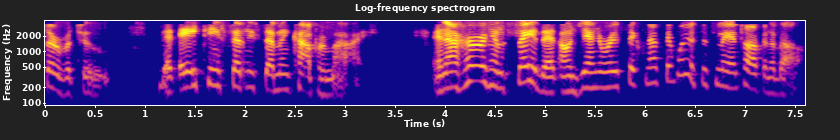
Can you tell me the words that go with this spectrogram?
servitude. That 1877 compromise. And I heard him say that on January 6th, and I said, what is this man talking about?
